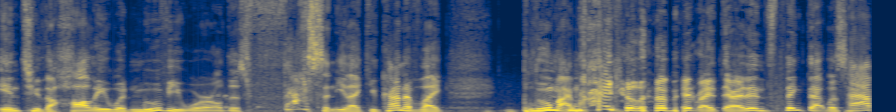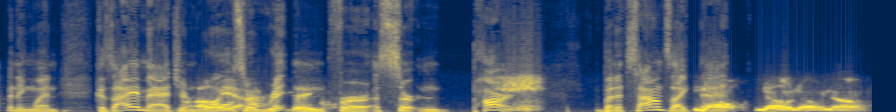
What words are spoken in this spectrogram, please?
into the Hollywood movie world is fascinating. Like, you kind of like blew my mind a little bit right there. I didn't think that was happening when, because I imagine Oh, roles yeah. are written They- for a certain part. But it sounds like that. No, no, no, no.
